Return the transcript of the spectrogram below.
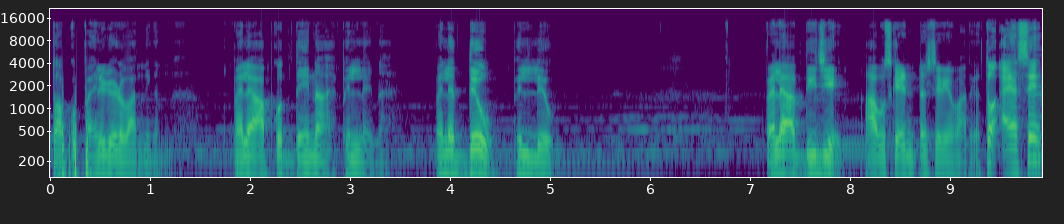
तो आपको पहली डेट बात नहीं करना है। पहले आपको देना है, फिर लेना है। पहले दो, फिर ले। पहले आप दीजिए, आप उसके इंटरेस्ट एरिया में बात करें। तो ऐसे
